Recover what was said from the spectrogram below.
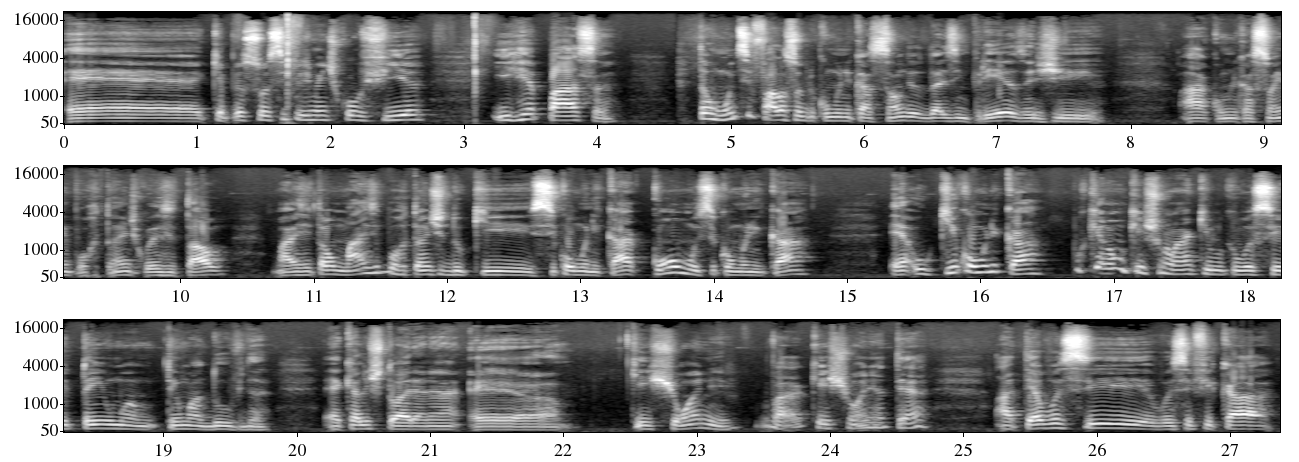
é que a pessoa simplesmente confia e repassa. Então, muito se fala sobre comunicação dentro das empresas, de a ah, comunicação é importante, coisa e tal, mas então mais importante do que se comunicar, como se comunicar, é o que comunicar. Por que não questionar aquilo que você tem uma, tem uma dúvida? É aquela história, né? É, questione, vá, questione até, até você, você ficar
